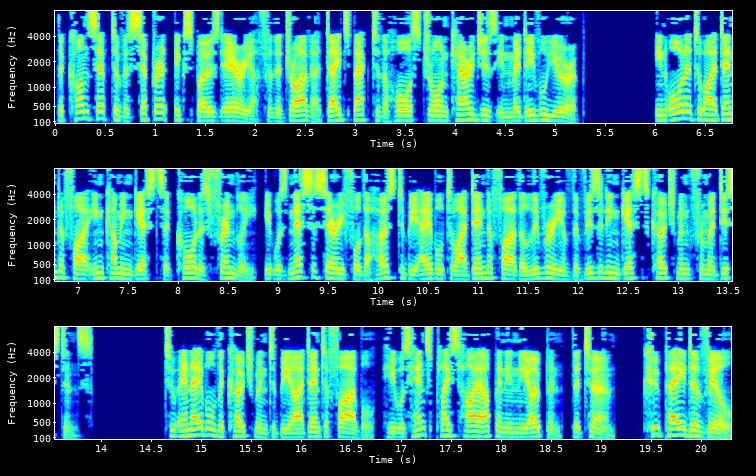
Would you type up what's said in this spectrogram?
The concept of a separate, exposed area for the driver dates back to the horse-drawn carriages in medieval Europe. In order to identify incoming guests at court as friendly, it was necessary for the host to be able to identify the livery of the visiting guest's coachman from a distance. To enable the coachman to be identifiable, he was hence placed high up and in the open. The term, coupé de ville,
